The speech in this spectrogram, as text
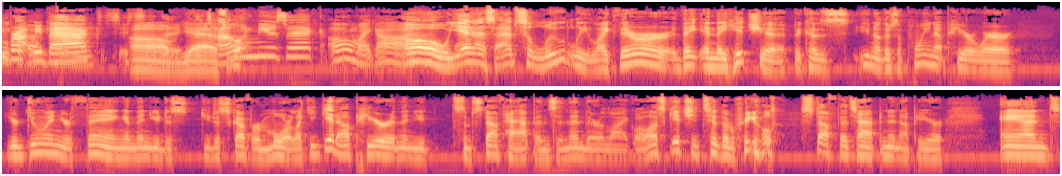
music brought me back. It's, it's Oh, the, yes. the town Well- music. Oh my god. Oh yes, absolutely. Like there are they and they hit you because you know there's a point up here where you're doing your thing and then you just you discover more. Like you get up here and then you some stuff happens and then they're like, well, let's get you to the real stuff that's happening up here, and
